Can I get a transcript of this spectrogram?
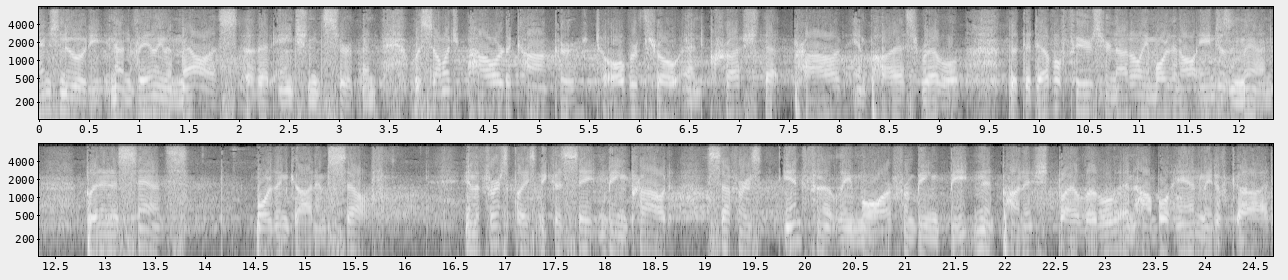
ingenuity in unveiling the malice of that ancient serpent, with so much power to conquer, to overthrow, and crush that proud, impious rebel, that the devil fears her not only more than all angels and men, but in a sense, more than God himself. In the first place, because Satan, being proud, suffers infinitely more from being beaten and punished by a little and humble handmaid of God,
